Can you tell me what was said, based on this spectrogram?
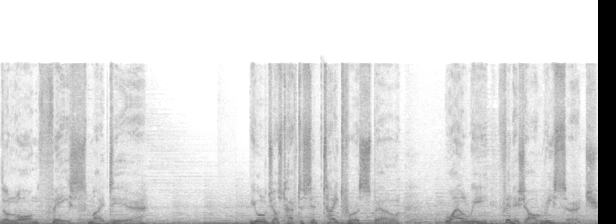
The long face, my dear? You'll just have to sit tight for a spell, while we finish our research.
